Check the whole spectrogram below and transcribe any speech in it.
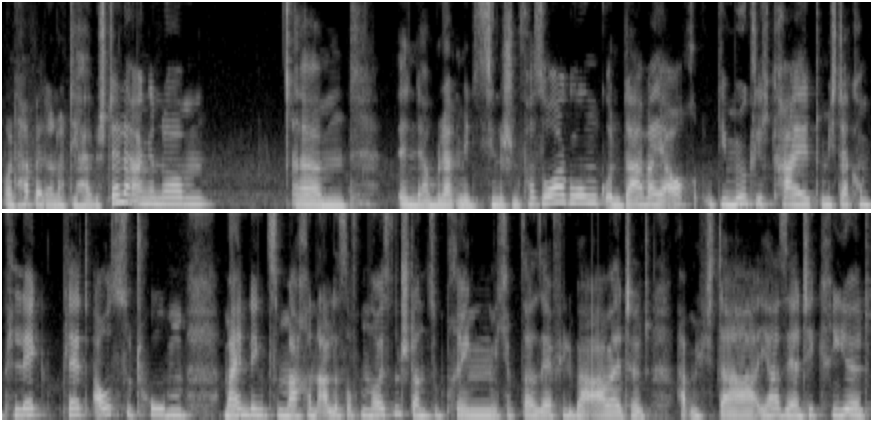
und habe ja dann noch die halbe Stelle angenommen ähm, in der ambulanten medizinischen Versorgung und da war ja auch die Möglichkeit, mich da komplett, auszutoben, mein Ding zu machen, alles auf den neuesten Stand zu bringen. Ich habe da sehr viel überarbeitet, habe mich da ja sehr integriert,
